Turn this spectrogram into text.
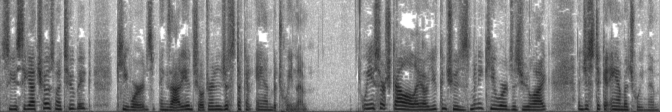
So you see I chose my two big keywords, anxiety and children, and just stuck an and between them. When you search Galileo, you can choose as many keywords as you like and just stick an and between them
